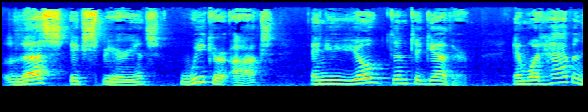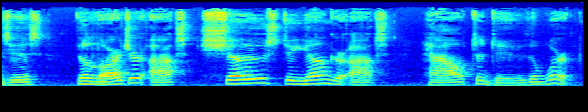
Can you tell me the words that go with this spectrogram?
less experienced, weaker ox, and you yoke them together. And what happens is the larger ox shows the younger ox how to do the work,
